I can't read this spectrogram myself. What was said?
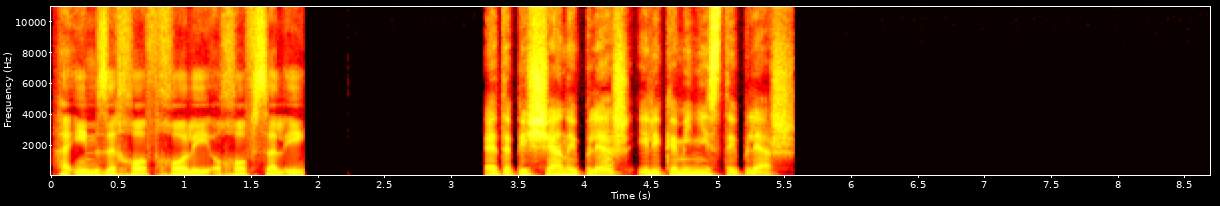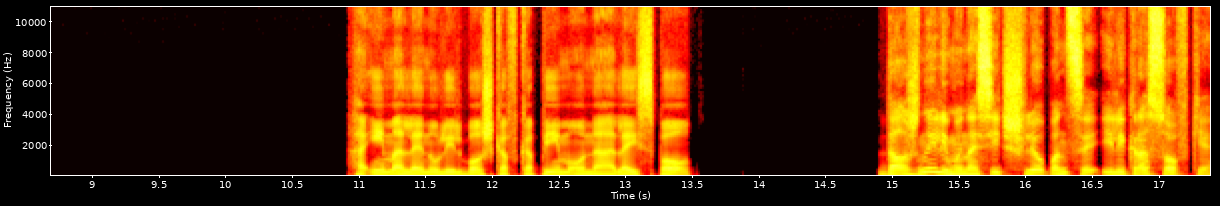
האם זה חוף חולי או חוף סלעי? Это песчаный пляж или каменистый пляж? האם עלינו ללבוש כפכפים או נעלי ספורט? Должны ли мы носить шлепанцы или кроссовки?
